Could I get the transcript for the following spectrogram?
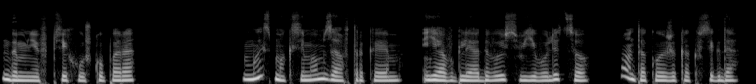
Да мне в психушку пора. Мы с Максимом завтракаем. Я вглядываюсь в его лицо. Он такой же, как всегда.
